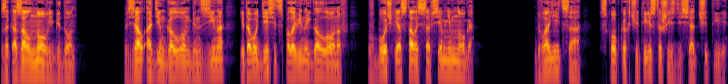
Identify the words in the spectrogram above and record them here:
Заказал новый бидон взял один галлон бензина, и того десять с половиной галлонов. В бочке осталось совсем немного. Два яйца, в скобках 464.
